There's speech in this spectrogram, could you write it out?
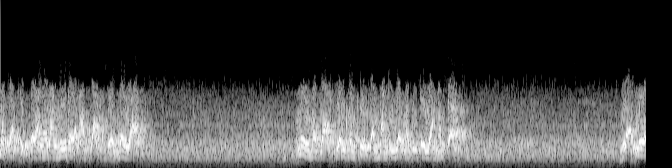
มาจากพิจารณาดังนี้ก็อาจจับเหตุได้ว่า เนื่องมาจากเสียงคนพูดกันดังที่ยกมาที่ตัวอย่างนั้นก่อนและเมื่อ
